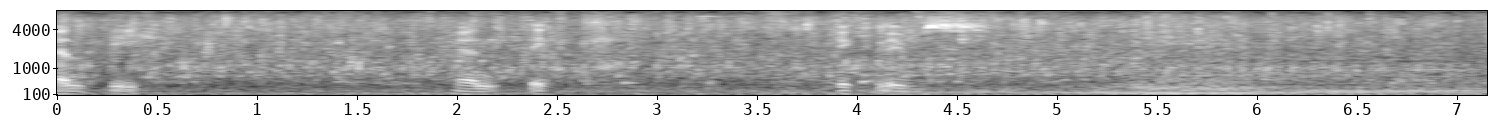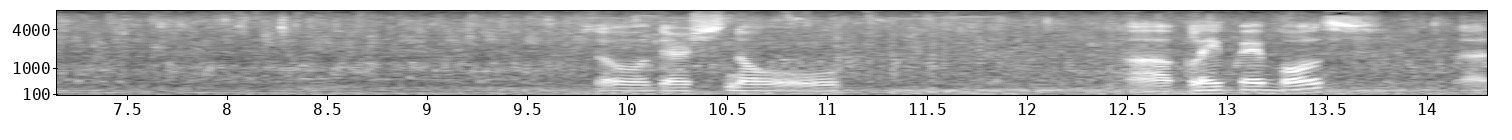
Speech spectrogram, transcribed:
Healthy and thick thick leaves so there's no uh, clay pebbles that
